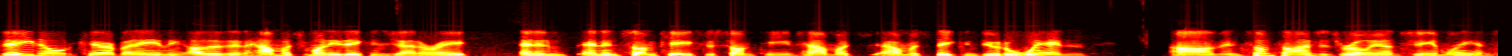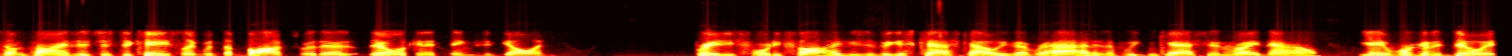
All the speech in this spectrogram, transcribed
they don't care about anything other than how much money they can generate, and in and in some cases, some teams how much how much they can do to win. Um, and sometimes it's really unseemly, and sometimes it's just a case like with the Bucs where they're they're looking at things and going, Brady's 45. He's the biggest cash cow we've ever had, and if we can cash in right now, yeah, we're going to do it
